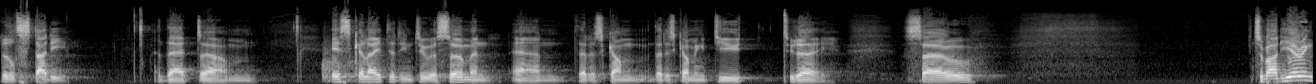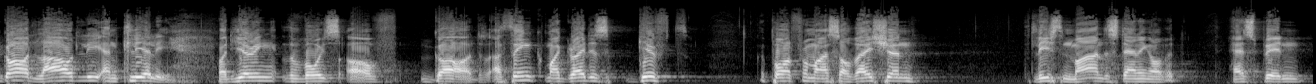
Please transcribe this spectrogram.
little study that um, escalated into a sermon, and that has come that is coming to you today. So it's about hearing God loudly and clearly, about hearing the voice of God. I think my greatest gift apart from my salvation, at least in my understanding of it, has been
